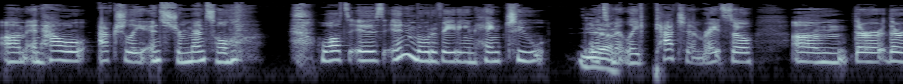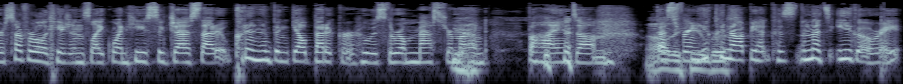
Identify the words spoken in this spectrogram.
um, and how actually instrumental Walt is in motivating Hank to yeah. ultimately catch him, right? So um, there, there are several occasions, like when he suggests that it couldn't have been Gale Boetticher who was the real mastermind yeah. behind um, oh, Best Friend. He could not be, because then that's ego, right?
